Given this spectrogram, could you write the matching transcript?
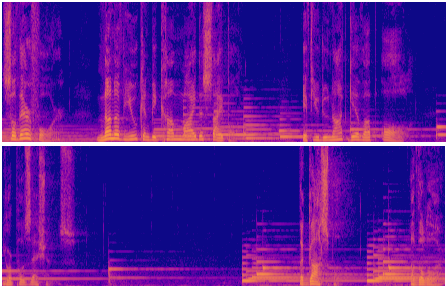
So, therefore, none of you can become my disciple if you do not give up all your possessions. The Gospel of the Lord.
